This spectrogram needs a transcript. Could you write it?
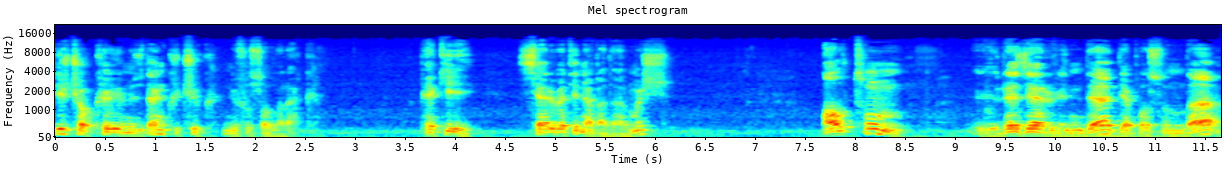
Birçok köyümüzden küçük nüfus olarak. Peki serveti ne kadarmış? Altın rezervinde, deposunda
